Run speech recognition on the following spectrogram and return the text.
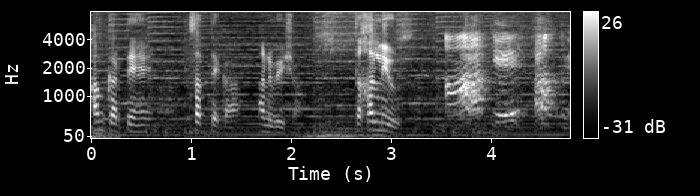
हम करते हैं सत्य का अन्वेषण। दखल न्यूज़। आपके हक में।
